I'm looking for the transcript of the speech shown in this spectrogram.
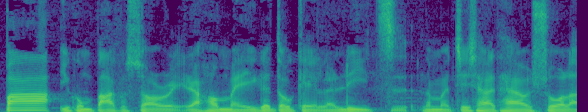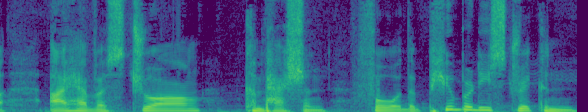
八，一共八个 sorry，然后每一个都给了例子。那么接下来他要说了，I have a strong compassion for the puberty-stricken.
